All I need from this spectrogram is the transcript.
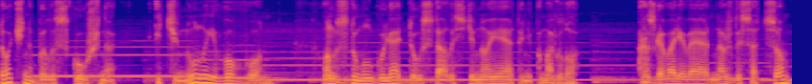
точно было скучно, и тянуло его вон. Он вздумал гулять до усталости, но и это не помогло. Разговаривая однажды с отцом,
